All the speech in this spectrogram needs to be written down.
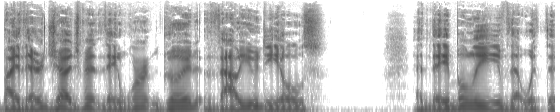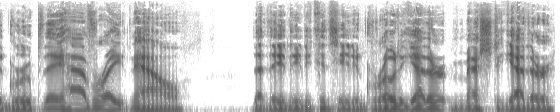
By their judgment, they weren't good value deals. And they believe that with the group they have right now, that they need to continue to grow together, mesh together.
